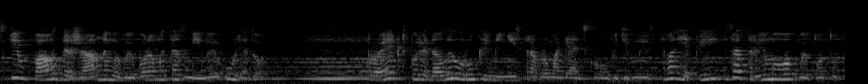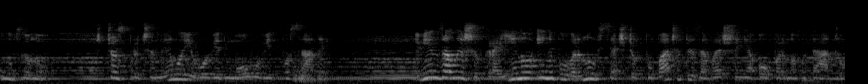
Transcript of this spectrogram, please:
співпав з державними виборами та зміною уряду. Проект передали у руки міністра громадянського будівництва, який затримував виплату Удзону, що спричинило його відмову від посади. Він залишив країну і не повернувся, щоб побачити завершення оперного театру.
